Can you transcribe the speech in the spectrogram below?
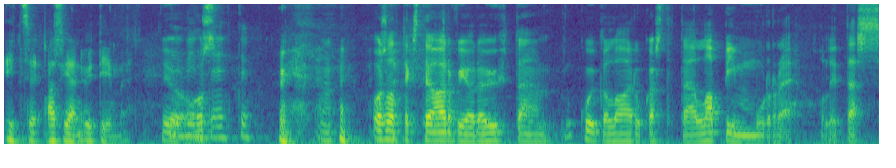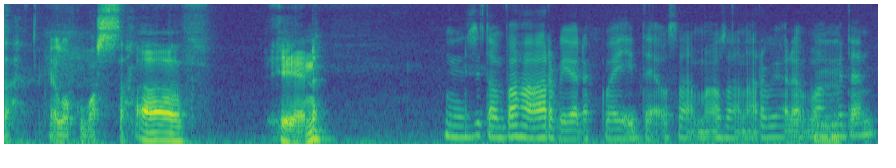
itse asian ytimeen. Joo, Hyvin os, tehty. osaatteko te arvioida yhtään, kuinka laadukasta tämä Lapin murre oli tässä elokuvassa? Uh, en. Niin sit on paha arvioida, kun ei itse osaa. Mä osaan arvioida vaan, mm. miten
